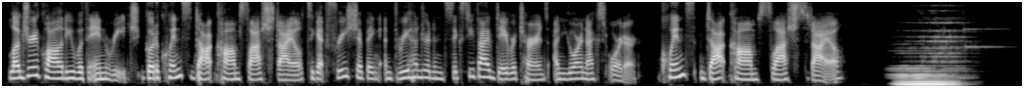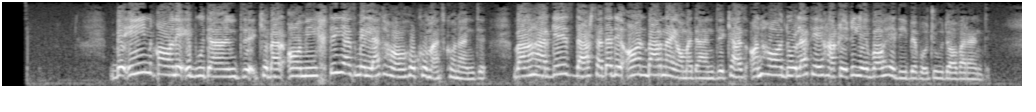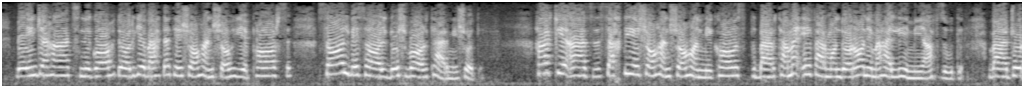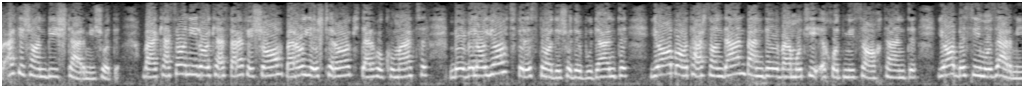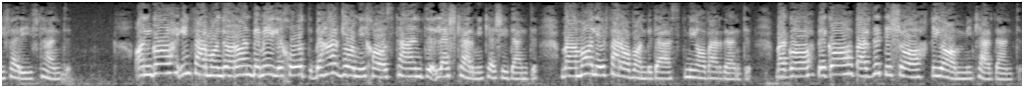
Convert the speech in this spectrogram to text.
Luxury quality within reach. Go to quince.com slash style to get free shipping and 365 day returns on your next order. Quince.com slash style. به این قانع بودند که بر آمیخته از ملتها حکومت کنند و هرگز در صدد آن بر نیامدند که از آنها دولت حقیقی واحدی به وجود آورند. به این جهت نگاهداری وحدت شاهنشاهی پارس سال به سال دشوارتر می‌شد. هرچی از سختی شاهنشاهان میکاست بر طمع فرمانداران محلی میافزود و جرأتشان بیشتر می‌شد و کسانی را که از طرف شاه برای اشتراک در حکومت به ولایات فرستاده شده بودند یا با ترساندن بنده و مطیع خود می ساختند یا به سیم و زر می فریفتند. آنگاه این فرمانداران به میل خود به هر جا می‌خواستند لشکر میکشیدند و مال فراوان به دست میآوردند و گاه به گاه بر ضد شاه قیام می‌کردند.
